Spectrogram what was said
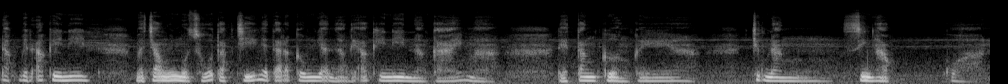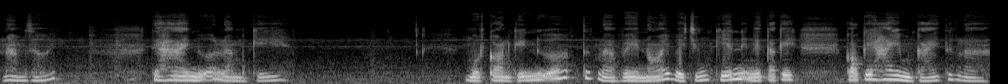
đặc biệt arginin mà trong một số tạp chí người ta đã công nhận rằng cái arginin là cái mà để tăng cường cái chức năng sinh học của nam giới thứ hai nữa là một cái, một còn cái nữa, tức là về nói, về chứng kiến thì người ta cái, có cái hay một cái, tức là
